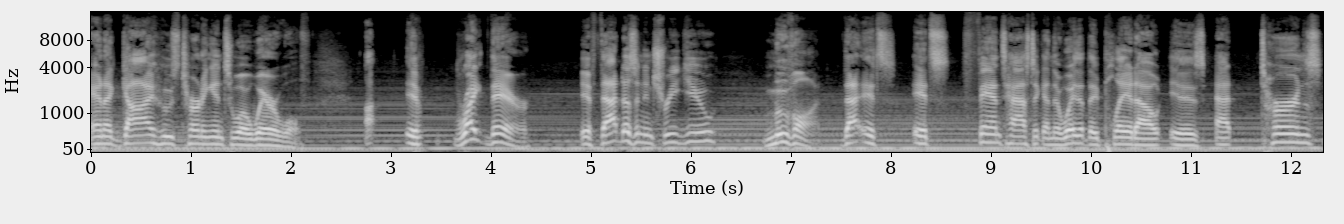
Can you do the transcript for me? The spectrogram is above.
and a guy who's turning into a werewolf. Uh, if right there, if that doesn't intrigue you, move on that it's it's fantastic, and the way that they play it out is at turns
